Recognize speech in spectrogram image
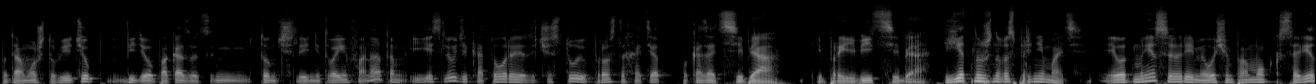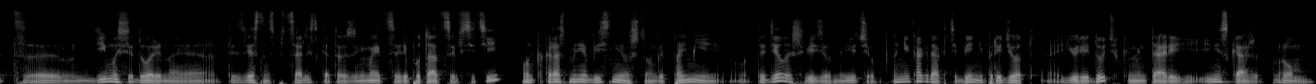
потому что в YouTube видео показывается в том числе и не твоим фанатам, и есть люди, которые зачастую просто хотят показать себя, и проявить себя. И это нужно воспринимать. И вот мне в свое время очень помог совет э, Димы Сидорина, это известный специалист, который занимается репутацией в сети. Он как раз мне объяснил, что он говорит, пойми, вот ты делаешь видео на YouTube, но никогда к тебе не придет Юрий Дудь в комментарии и не скажет, Ром,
